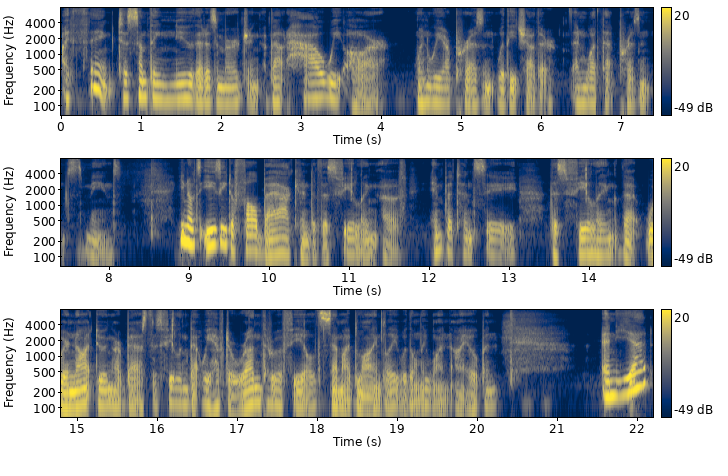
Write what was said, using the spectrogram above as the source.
I think, to something new that is emerging about how we are when we are present with each other and what that presence means you know, it's easy to fall back into this feeling of impotency, this feeling that we're not doing our best, this feeling that we have to run through a field semi blindly with only one eye open. And yet,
